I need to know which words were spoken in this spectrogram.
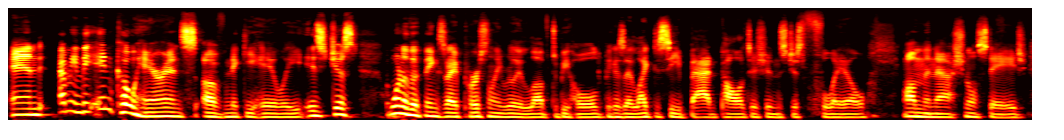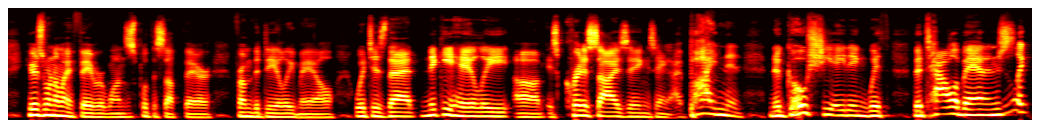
And I mean, the incoherence of Nikki Haley is just one of the things that I personally really love to behold because I like to see bad politicians just flail on the national stage. Here's one of my favorite ones. Let's put this up there from the Daily Mail, which is that Nikki Haley um, is criticizing, saying, Biden and negotiating with the Taliban. And just like,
